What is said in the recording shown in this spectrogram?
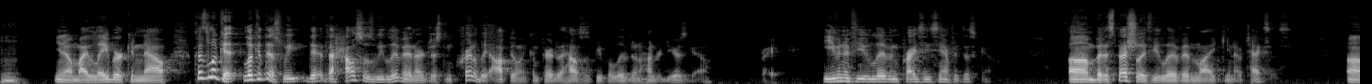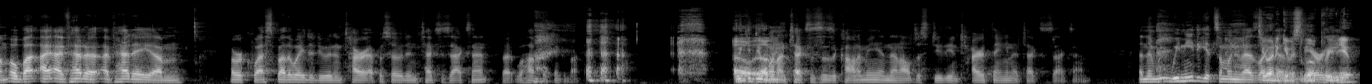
Hmm. You know, my labor can now because look at look at this. We the, the, houses we live in are just incredibly opulent compared to the houses people lived in hundred years ago. Right. Even if you live in pricey San Francisco, um, but especially if you live in like you know Texas. Um, oh, but I, have had a I've had a um, a request by the way to do an entire episode in Texas accent, but we'll have to think about that. We oh, could do one on Texas's economy, and then I'll just do the entire thing in a Texas accent. And then we, we need to get someone who has like. Do you want to give us a little preview?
